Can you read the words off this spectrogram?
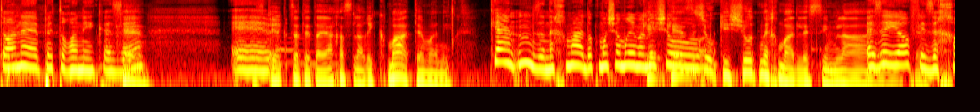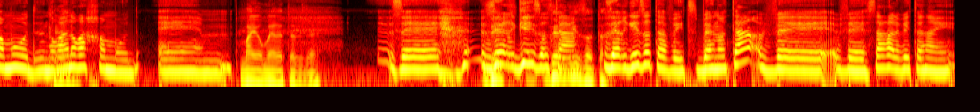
טון אה, פטרוני כזה. כן. מזכיר קצת את היחס לרקמה התימנית. כן, זה נחמד, או כמו שאומרים על מישהו... כאיזשהו קישוט נחמד לשמלה. איזה יופי, כן. זה חמוד, זה נורא כן. נורא חמוד. מה היא אומרת על זה? זה, זה הרגיז אותה. זה הרגיז אותה. זה הרגיז אותה ועצבן אותה, ו, ושרה לוי תנאי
